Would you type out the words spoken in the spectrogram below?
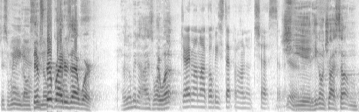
Just we ain't gonna see Them no. script writers at work. It's going to be the highest watch. Say what? Draymond not gonna be stepping on no chest. And Shit, he going to try something.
